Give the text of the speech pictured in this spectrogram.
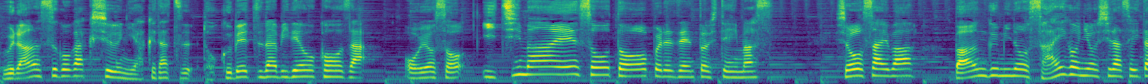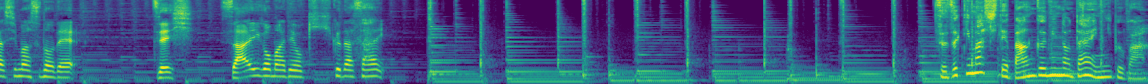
フランス語学習に役立つ特別なビデオ講座、およそ1万円相当をプレゼントしています。詳細は番組の最後にお知らせいたしますのでぜひ最後までお聞きください。続きまして番組の第2部は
